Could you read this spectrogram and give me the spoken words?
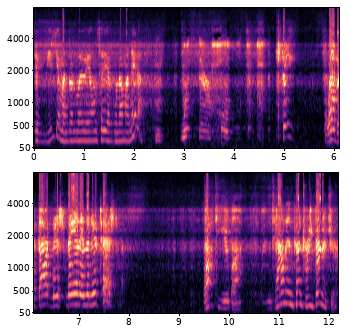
vivir llamando al 911 de alguna manera. With their whole Steve, one of the godliest men in the New Testament. Brought to you by Town and Country Furniture.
